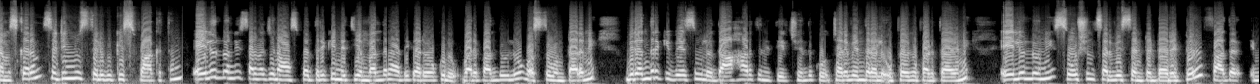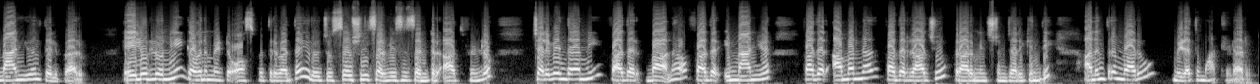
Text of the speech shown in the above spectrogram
నమస్కారం. City news తెలుగుకి స్వాగతం. ఏలూరులోని సర్వజన ఆసుపత్రికి నిత్యం వందలాదిక రోగులు వారి బంధువులు వస్తూ ఉంటారని వీరందరికీ వేసవిలో దాహారతిని తీర్చేందుకు చరవేంద్రాలు ఉపయోగపడతాయని ఏలూరులోని social service center director father Emmanuel తెలిపారు. ఏలూరులోని గవర్నమెంట్ ఆసుపత్రి వద్ద ఈరోజు సోషల్ సర్వీసెస్ సెంటర్ ఆధ్వర్యంలో చలివేంద్రాన్ని father Bala father Emmanuel father Amarnath father Raju ప్రారంభించడం జరిగింది. అనంతరం వారు మీడియాతో మాట్లాడారు.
